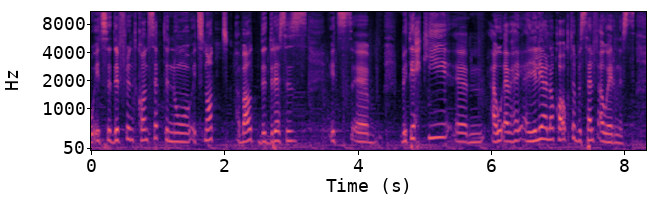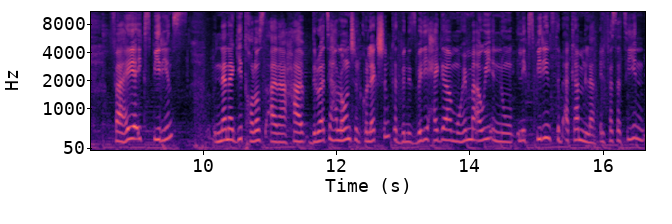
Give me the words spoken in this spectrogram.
a different concept إنه it's not about the dresses it's بتحكي آم، أو هي ليها علاقة أكتر بال self-awareness فهي experience إن أنا جيت خلاص أنا. دلوقتي ه launch ال collection كانت بالنسبة لي حاجة مهمة قوي إنه ال experience تبقى كاملة. الفساتين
